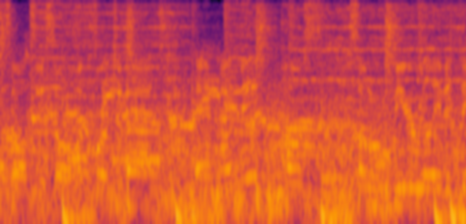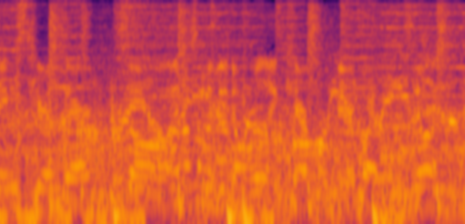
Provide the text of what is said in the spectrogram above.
as well too, so look forward to that. And I may post some beer related things here and there. So I know some of you don't really care for beer, but you know what?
